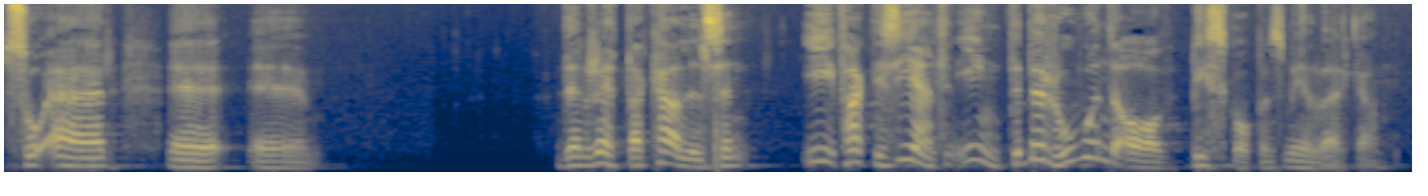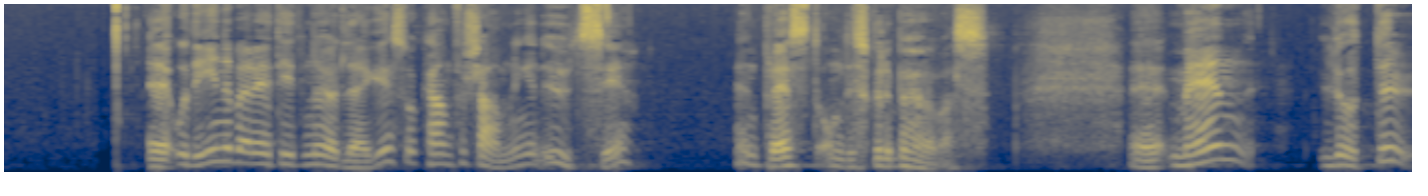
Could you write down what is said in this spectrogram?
så är eh, eh, den rätta kallelsen i, faktiskt egentligen inte beroende av biskopens medverkan. Eh, och Det innebär att i ett nödläge så kan församlingen utse en präst om det skulle behövas. Eh, men Luther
